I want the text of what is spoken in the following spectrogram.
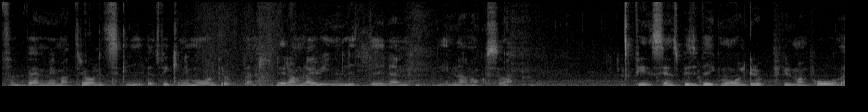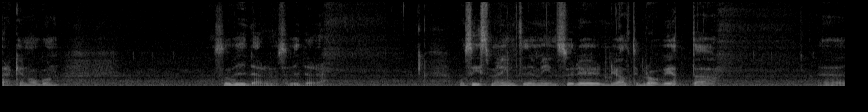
för vem är materialet skrivet? Vilken är målgruppen? Det ramlar ju in lite i den innan också. Finns det en specifik målgrupp? Vill man påverka någon? Och så vidare och så vidare. Och sist men inte minst så är det, det är alltid bra att veta eh,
